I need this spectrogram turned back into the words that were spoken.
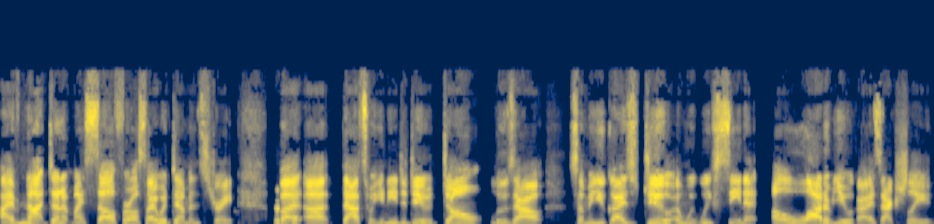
I've not done it myself, or else I would demonstrate. But uh, that's what you need to do. Don't lose out. Some of you guys do, and we, we've seen it. A lot of you guys actually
